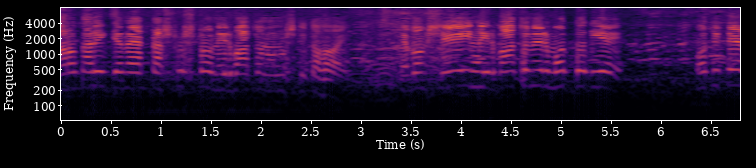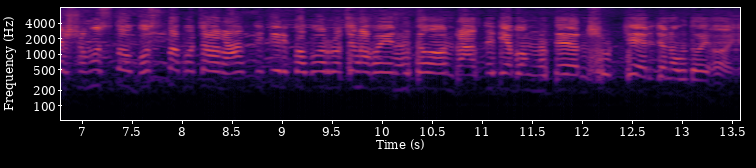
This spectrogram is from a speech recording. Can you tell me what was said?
বারো তারিখ যেন একটা সুষ্ঠু নির্বাচন অনুষ্ঠিত হয় এবং সেই নির্বাচনের মধ্য দিয়ে অতীতের সমস্ত বস্তা পচা রাজনীতির কবর রচনা হয়ে নূতন রাজনীতি এবং নূতন সূর্যের জন্য উদয় হয়।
